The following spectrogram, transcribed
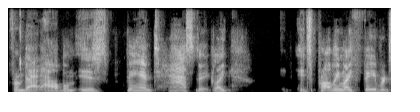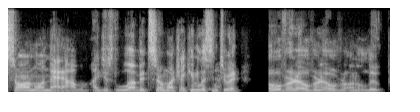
from that album is fantastic. Like, it's probably my favorite song on that album. I just love it so much. I can listen to it over and over and over on a loop.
